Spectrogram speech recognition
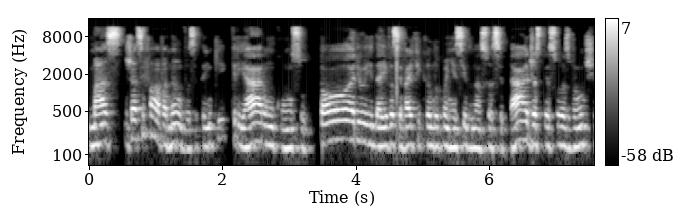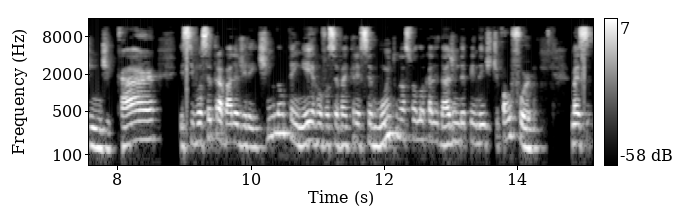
mas já se falava, não, você tem que criar um consultório e daí você vai ficando conhecido na sua cidade, as pessoas vão te indicar, e se você trabalha direitinho, não tem erro, você vai crescer muito na sua localidade, independente de qual for. Mas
